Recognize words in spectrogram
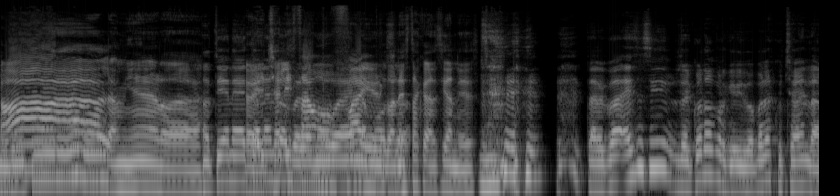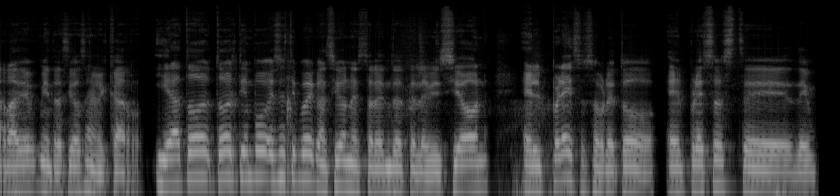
Ah, la mierda. No tiene talento, Charlie pero está on buena fire con estas canciones. Tal cual. Eso sí, recuerdo porque mi papá la escuchaba en la radio mientras íbamos en el carro. Y era todo, todo el tiempo ese tipo de canciones, talento de televisión, el preso sobre todo. El preso este de...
